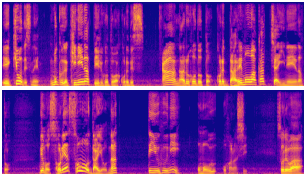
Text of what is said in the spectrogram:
えー、今日ですね、僕が気になっていることはこれです。ああ、なるほどと。これ誰も分かっちゃいねえなと。でも、そりゃそうだよなっっていうふうに思うお話。それは、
